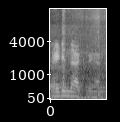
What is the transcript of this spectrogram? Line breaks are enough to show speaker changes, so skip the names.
ಸೈಡಿಂದ ಹಾಕ್ರಿ ಅಡ್ಡ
